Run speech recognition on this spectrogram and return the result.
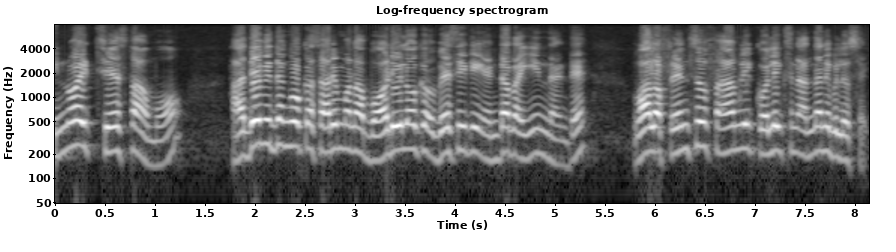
ఇన్వైట్ చేస్తామో అదే విధంగా ఒకసారి మన బాడీలోకి ఒబేసిటీ ఎంటర్ అయ్యిందంటే వాళ్ళ ఫ్రెండ్స్ ఫ్యామిలీ కొలీగ్స్ని అందరినీ పిలుస్తాయి.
